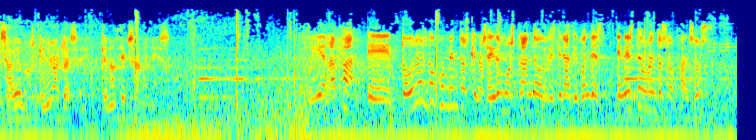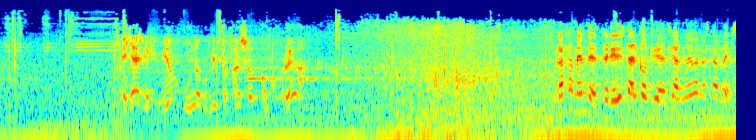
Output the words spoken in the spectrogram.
Sabemos que no iba a clase, que no hace exámenes. Oye, Rafa, eh, ¿todos los documentos que nos ha ido mostrando Cristina Cifuentes en este momento son falsos? Ella esgrimió un documento falso como prueba. Rafa Méndez, periodista del Confidencial. Muy buenas tardes.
